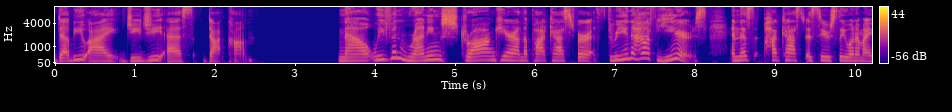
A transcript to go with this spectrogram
W I G G S.com. Now, we've been running strong here on the podcast for three and a half years. And this podcast is seriously one of my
